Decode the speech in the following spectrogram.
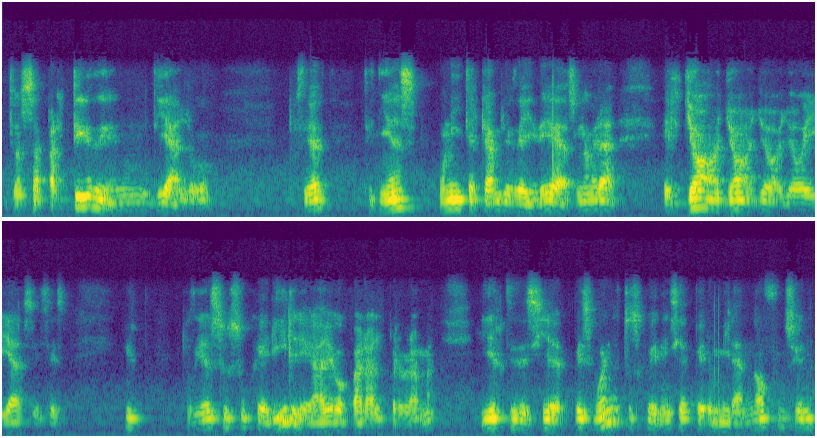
Entonces, a partir de un diálogo, pues tenías un intercambio de ideas, no era el yo, yo, yo, yo, y así, podías sugerirle algo para el programa y él te decía, es buena tu sugerencia, pero mira, no funciona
